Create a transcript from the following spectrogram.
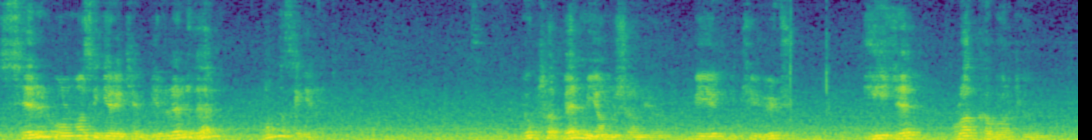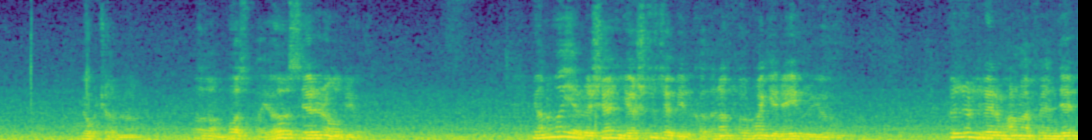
serin olması gereken birileri de olmasa gerek. Yoksa ben mi yanlış anlıyorum? Bir, iki, üç. iyice kulak kabartıyorum. Yok canım, adam basbayağı serin oluyor. Yanıma yerleşen yaşlıca bir kadına sorma gereği duyuyorum. Özür dilerim hanımefendi,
